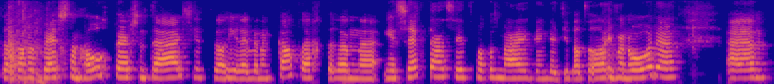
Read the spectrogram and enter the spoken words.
dat dan ook best een hoog percentage, terwijl hier even een kat achter een uh, insect aan zit, volgens mij. Ik denk dat je dat wel even hoorde. Um,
